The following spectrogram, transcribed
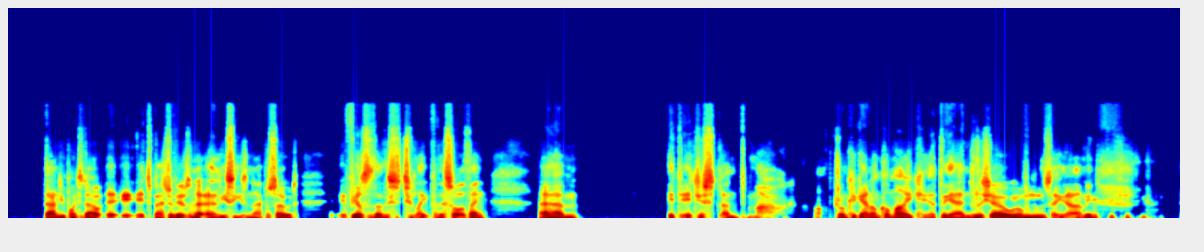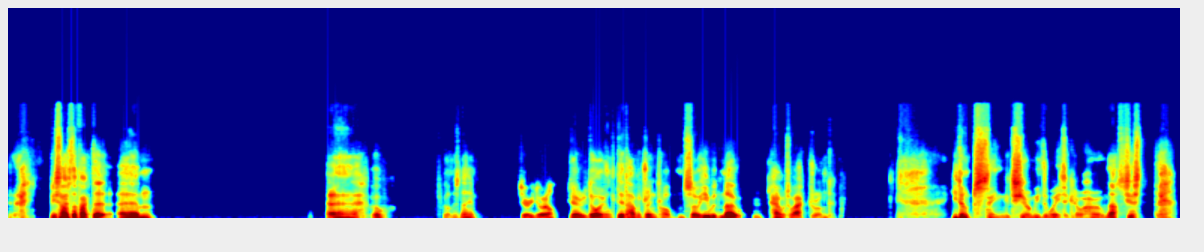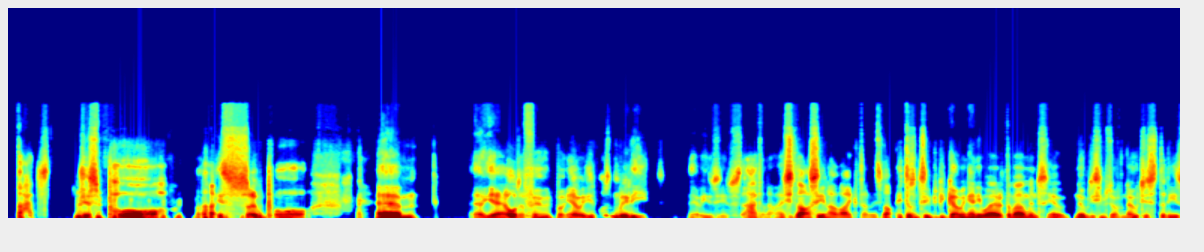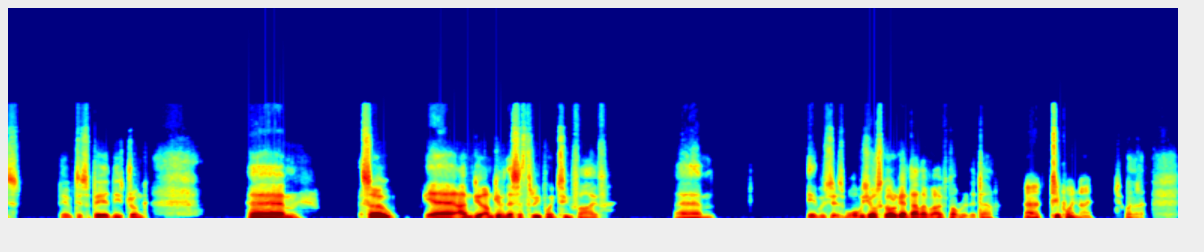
Dan you pointed out. It, it's better if it was an early season episode. It feels as though this is too late for this sort of thing. Um, it it just and drunk again, Uncle Mike at the end of the show. I say, yeah. I mean, besides the fact that um, uh, oh, forgot his name. Jerry Doyle. Jerry Doyle did have a drink problem, so he would know how to act drunk. You don't sing "Show Me the Way to Go Home." That's just that's just poor. That is so poor. Um, uh, yeah, order food, but you know, it wasn't really. You know, he's, I don't know. It's just not a scene I liked, and it's not. It doesn't seem to be going anywhere at the moment. You know, nobody seems to have noticed that he's you know disappeared and he's drunk. Um, so yeah, I'm I'm giving this a three point two five. Um, it was just what was your score again, Dan? I've I've not written it down. Uh, two point nine. Nine.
